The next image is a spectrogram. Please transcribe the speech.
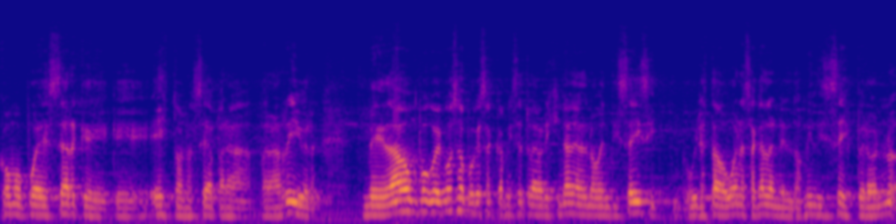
cómo puede ser que, esto no sea para, para River. Me daba un poco de cosa porque esa camiseta la original era del 96 y hubiera estado buena sacarla en el 2016, pero no,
